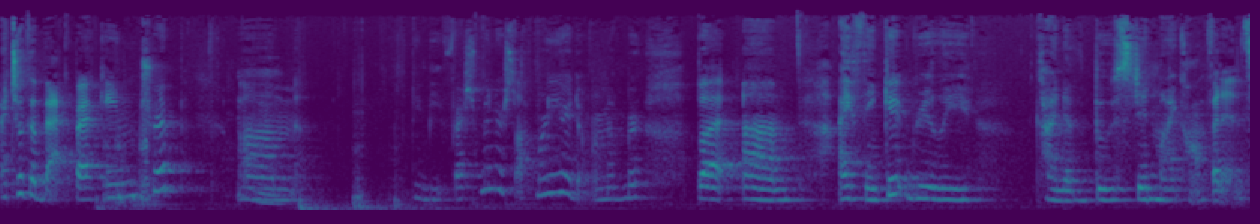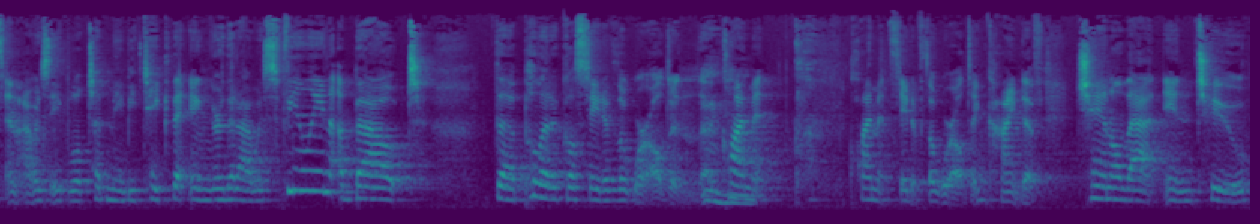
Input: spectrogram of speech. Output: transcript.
I took a backpacking trip. Mm. maybe freshman or sophomore year, I don't remember. But um, I think it really kind of boosted my confidence and I was able to maybe take the anger that I was feeling about the political state of the world and the mm-hmm. climate cl- climate state of the world and kind of channel that into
